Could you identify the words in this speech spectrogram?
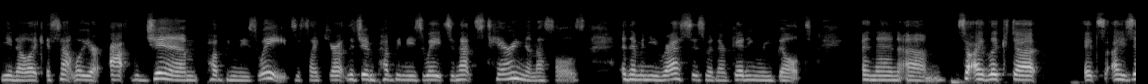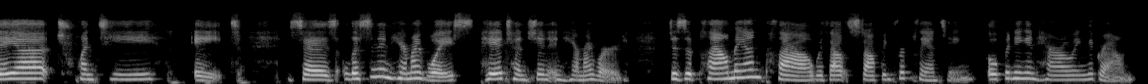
You know like it's not while you're at the gym pumping these weights. It's like you're at the gym pumping these weights and that's tearing the muscles. And then when you rest is when they're getting rebuilt. And then um so i looked up it's isaiah 28 it says listen and hear my voice. Pay attention and hear my word. Does a plowman plow without stopping for planting opening and harrowing the ground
